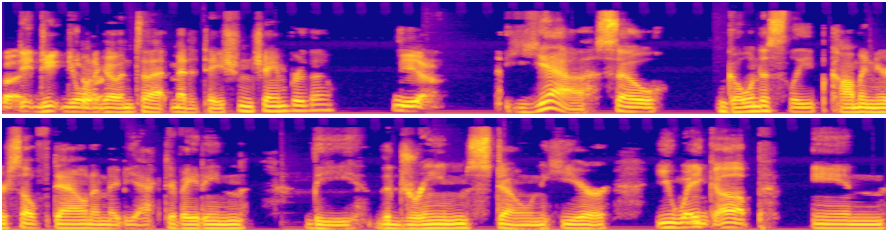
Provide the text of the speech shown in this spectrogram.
But Do, do, do you want to go into that meditation chamber though? Yeah. Yeah. So going to sleep, calming yourself down, and maybe activating the the dream stone here. You wake up in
